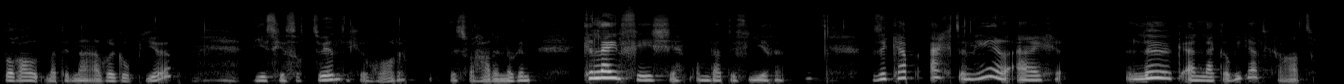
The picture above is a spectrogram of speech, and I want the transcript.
vooral met de nadruk op je, die is gisteren 20 geworden. Dus we hadden nog een klein feestje om dat te vieren. Dus ik heb echt een heel erg leuk en lekker weekend gehad.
